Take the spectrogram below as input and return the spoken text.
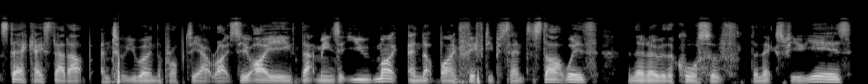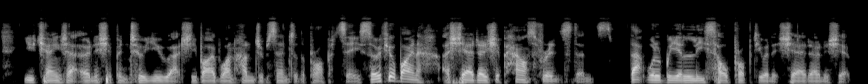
staircase that up until you own the property outright. So, i.e., that means that you might end up buying 50% to start with, and then over the course of the next few years, you change that ownership until you actually buy 100% of the property. So, if you're buying a shared ownership house, for instance, that will be a leasehold property when it's shared ownership.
